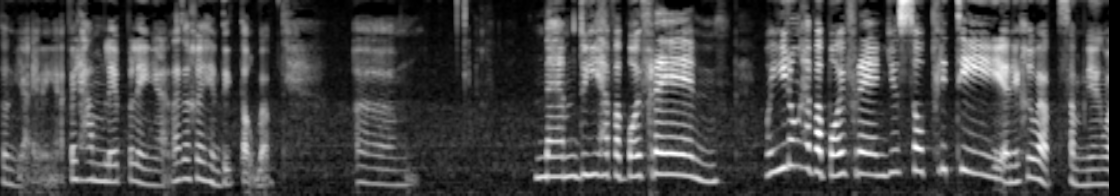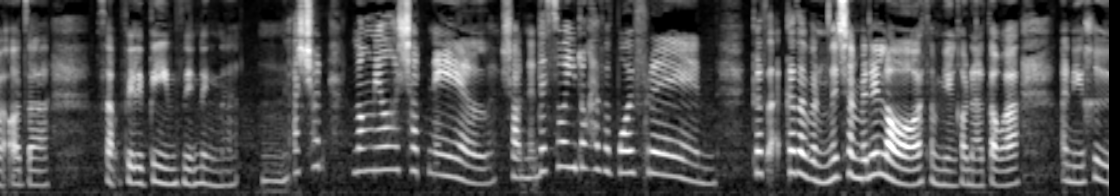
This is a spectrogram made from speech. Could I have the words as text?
ส่วนใหญ่อะไรเงี้ยไปทำเล็บอะไรเงี้ยน่าจะเคยเห็น TikTok แบบเออ ma'am do you have a boyfriend well you don't have a boyfriend you're so pretty อันนี้คือแบบสำเนียงแบบอาจจะ sub ฟิลิปปินส์นิดหนึ่งนะอะ short long nail short nail short nail that's why you don't have a boyfriend ก็จะก็จะเป็นไม่ฉันไม่ได้ล้อสำเนียงเขานะ แต่ว่าอันนี้คือ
